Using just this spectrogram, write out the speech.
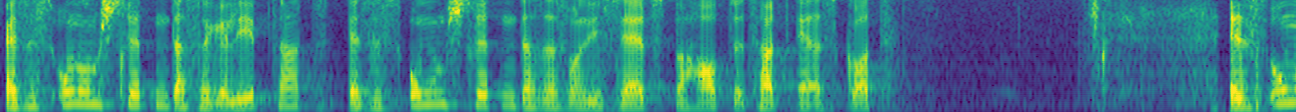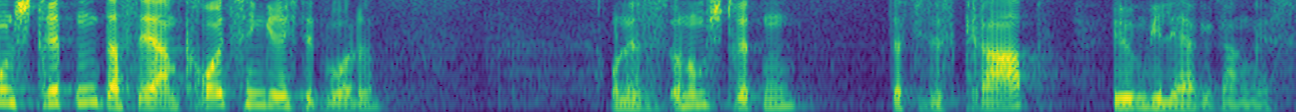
Es ist unumstritten, dass er gelebt hat. Es ist unumstritten, dass er von sich selbst behauptet hat, er ist Gott. Es ist unumstritten, dass er am Kreuz hingerichtet wurde. Und es ist unumstritten, dass dieses Grab irgendwie leer gegangen ist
